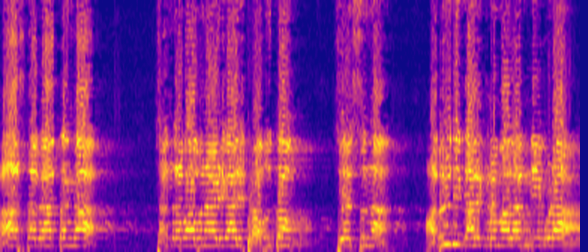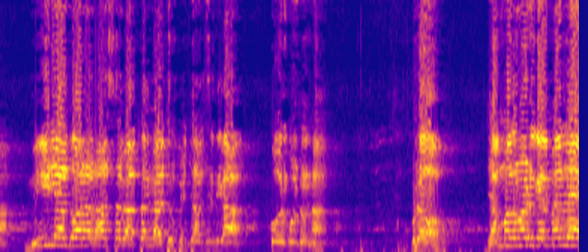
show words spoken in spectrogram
రాష్ట్ర వ్యాప్తంగా చంద్రబాబు నాయుడు గారి ప్రభుత్వం చేస్తున్న అభివృద్ధి కార్యక్రమాలన్నీ కూడా మీడియా ద్వారా రాష్ట్ర వ్యాప్తంగా చూపించాల్సిందిగా కోరుకుంటున్నా. ఇప్పుడు జమ్మలమడుగు ఎమ్మెల్యే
